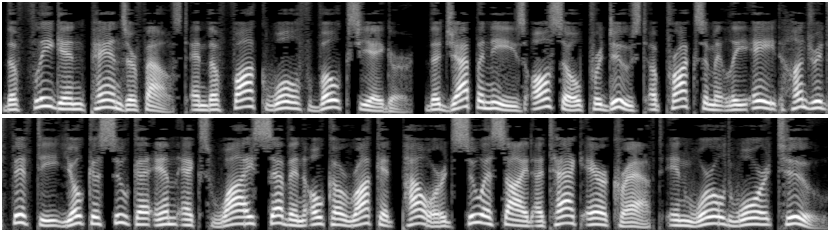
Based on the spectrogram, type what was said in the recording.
the Fliegende Panzerfaust and the Focke-Wulf Volksjager. The Japanese also produced approximately 850 Yokosuka MXY-7 Oka rocket-powered suicide attack aircraft in World War II.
